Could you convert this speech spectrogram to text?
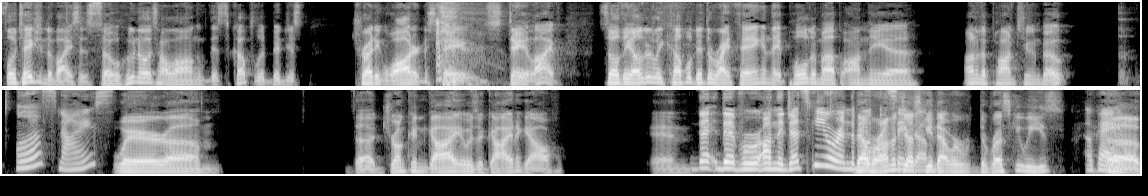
flotation devices. So who knows how long this couple had been just treading water to stay stay alive. So the elderly couple did the right thing and they pulled him up on the uh, onto the pontoon boat well, that's nice. where um, the drunken guy. It was a guy and a gal, and That, that were on the jet ski or in the that boat were on the jet ski them? that were the rescuees. okay. Uh,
